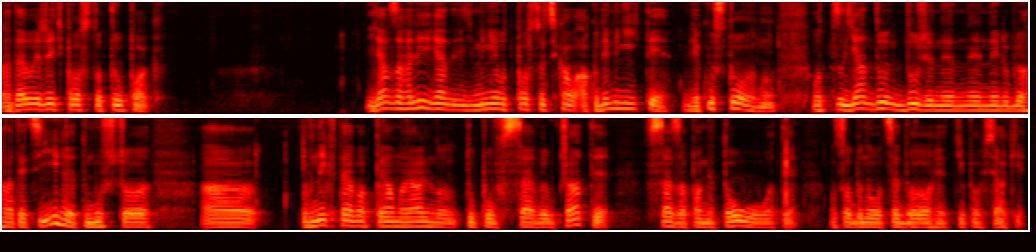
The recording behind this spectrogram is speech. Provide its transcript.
а де лежить просто трупак. Я взагалі, я, мені от просто цікаво, а куди мені йти? В яку сторону? От я дуже не, не, не люблю грати ці ігри, тому що а, в них треба прямо реально тупо все вивчати, все запам'ятовувати, особливо це дороги, типу, всякі.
